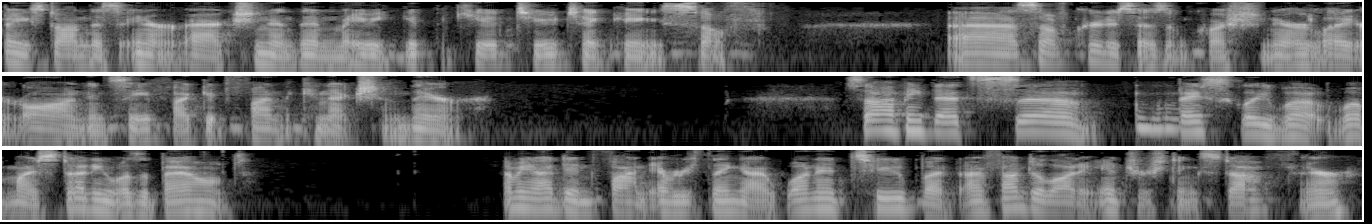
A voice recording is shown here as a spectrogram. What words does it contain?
based on this interaction and then maybe get the kid to take a self uh, self criticism questionnaire later on and see if I could find the connection there. So I mean that's uh, basically what what my study was about. I mean I didn't find everything I wanted to, but I found a lot of interesting stuff there.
